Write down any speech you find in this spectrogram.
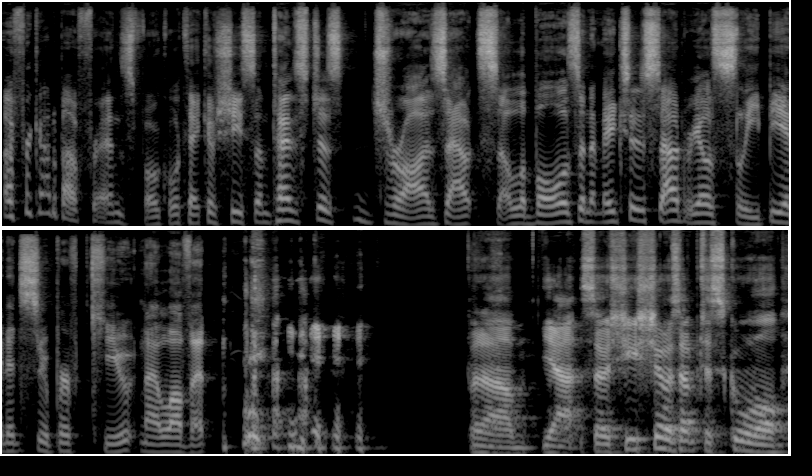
I forgot about Fran's vocal take if she sometimes just draws out syllables and it makes her sound real sleepy and it's super cute and I love it. But um, yeah, so she shows up to school,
